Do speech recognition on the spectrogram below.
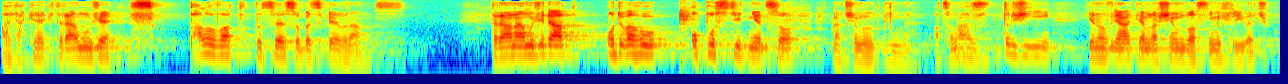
ale také která může spalovat to, co je sobecké v nás. Která nám může dát odvahu opustit něco, na čem lpíme a co nás drží jenom v nějakém našem vlastním chlívečku.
